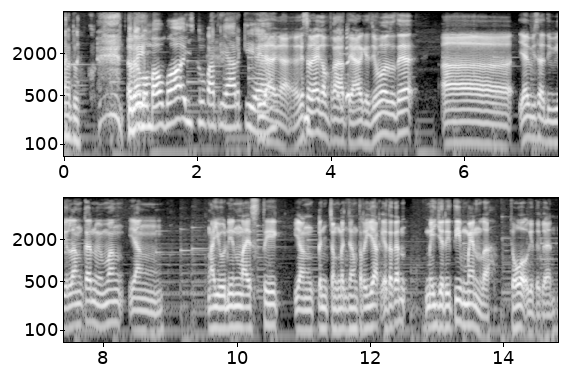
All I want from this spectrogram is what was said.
Waduh. Tapi Sudah membawa-bawa isu patriarki ya. tidak enggak, enggak sebenarnya enggak patriarki. Cuma maksudnya eh ya bisa dibilang kan memang yang ngayunin lightstick yang kenceng-kenceng teriak itu kan majority men lah, cowok gitu kan.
